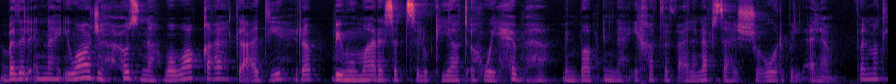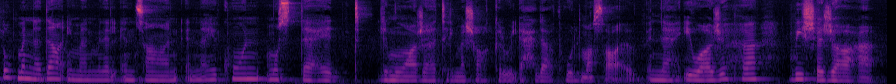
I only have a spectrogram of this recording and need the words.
بدل إنه يواجه حزنه وواقعه قاعد يهرب بممارسة سلوكيات هو يحبها من باب إنه يخفف على نفسه الشعور بالألم. فالمطلوب منه دائما من الإنسان إنه يكون مستعد لمواجهة المشاكل والأحداث والمصائب. إنه يواجهها بشجاعة.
